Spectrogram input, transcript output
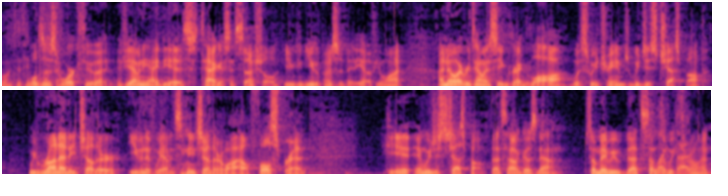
We'll have to think. We'll just that. work through it. If you have any ideas, tag us in social. You can you can post a video if you want. I know every time I see Greg Law with Sweet Dreams, we just chest bump. We run at each other, even if we haven't seen each other in a while, full sprint, he, and we just chest bump. That's how it goes down. So maybe that's something like we that. throw in.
